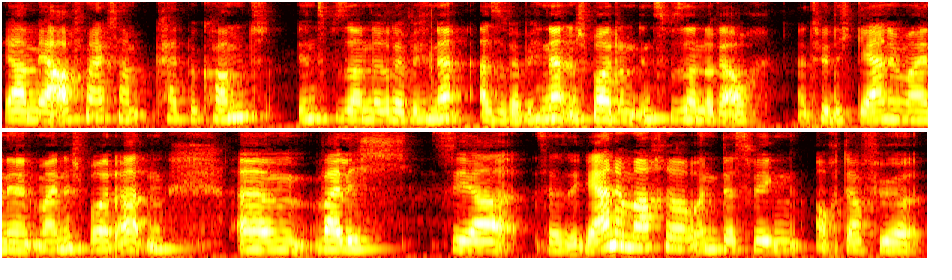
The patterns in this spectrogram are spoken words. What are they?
ja, mehr Aufmerksamkeit bekommt, insbesondere der, Behinder also der Behindertensport und insbesondere auch natürlich gerne meine, meine Sportarten, ähm, weil ich sehr, sehr, sehr gerne mache und deswegen auch dafür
